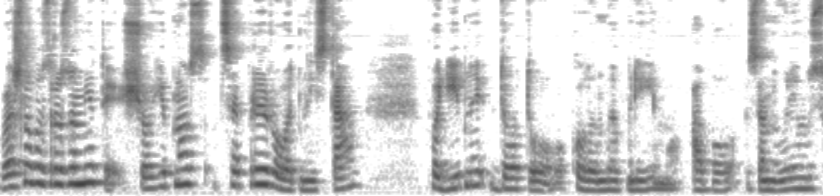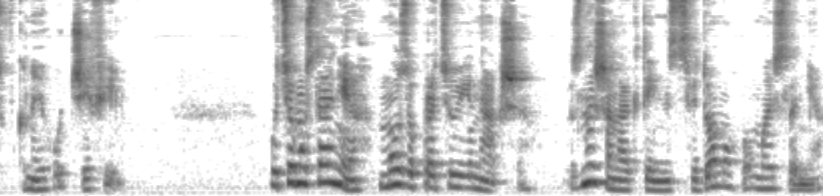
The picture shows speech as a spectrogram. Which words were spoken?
Важливо зрозуміти, що гіпноз це природний стан, подібний до того, коли ми мріємо або занурюємось в книгу чи фільм. У цьому стані мозок працює інакше, знижена активність свідомого мислення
